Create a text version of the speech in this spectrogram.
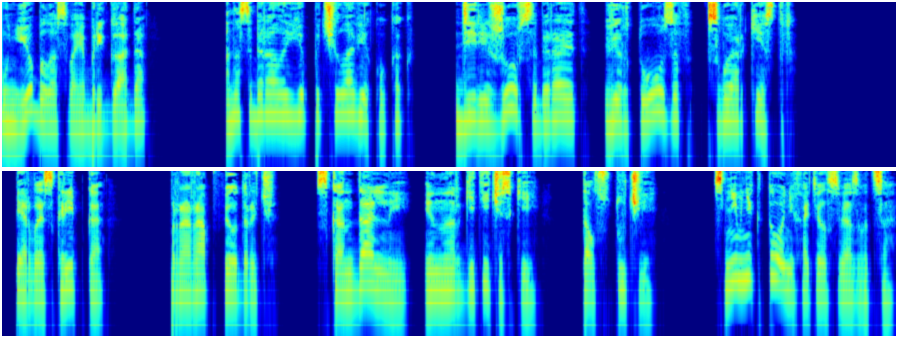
У нее была своя бригада. Она собирала ее по человеку, как дирижер собирает виртуозов в свой оркестр. Первая скрипка — прораб Федорович, скандальный, энергетический, толстучий. С ним никто не хотел связываться.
